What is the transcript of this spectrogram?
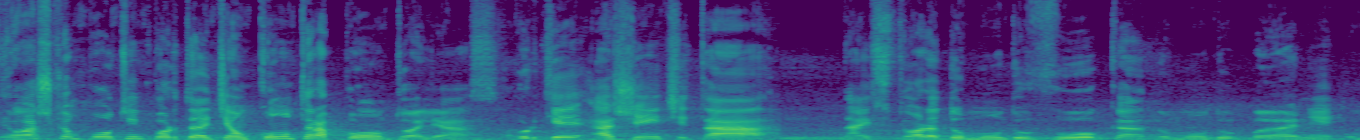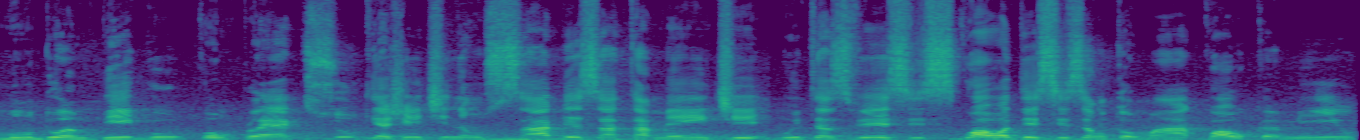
Eu acho que é um ponto importante, é um contraponto, aliás. Porque a gente tá na história do mundo VUCA, no mundo Bunny, um mundo ambíguo, complexo, que a gente não sabe exatamente, muitas vezes, qual a decisão tomar, qual o caminho.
